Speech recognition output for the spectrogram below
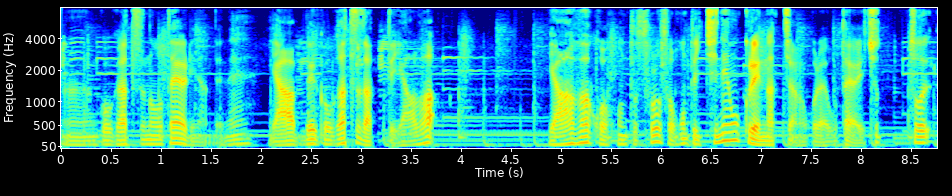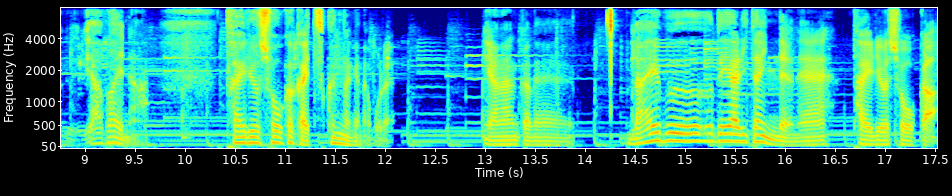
うん、5月のお便りなんでね。やべ、5月だってやば。やば、これほんとそろそろほんと1年遅れになっちゃうのこれ、お便り。ちょっと、やばいな。大量消化会作んなきゃな、これ。いや、なんかね、ライブでやりたいんだよね。大量消化。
